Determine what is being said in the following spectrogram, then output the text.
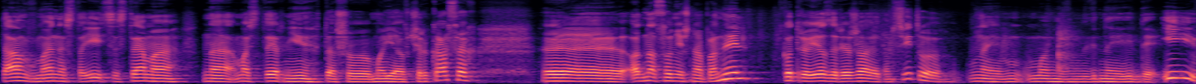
Там в мене стоїть система на майстерні, та що моя в Черкасах. Е, одна сонячна панель, котрою я заряджаю там світло, в неї, мені від неї йде, і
